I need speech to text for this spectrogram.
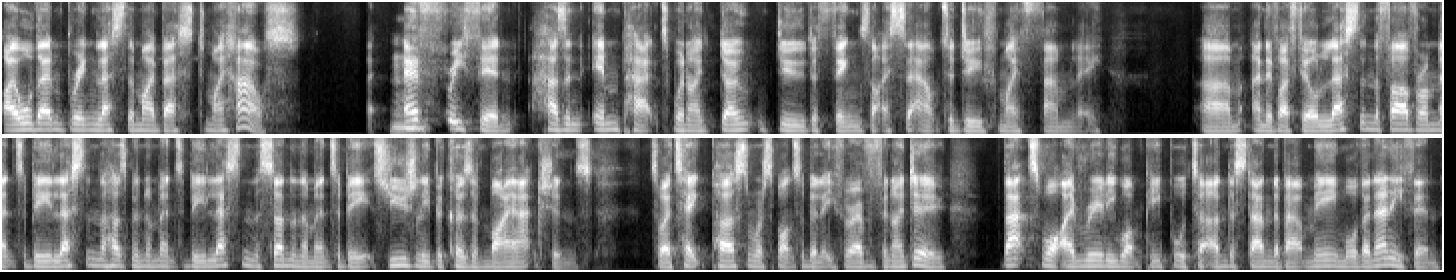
I will then bring less than my best to my house. Mm. Everything has an impact when I don't do the things that I set out to do for my family. Um, and if I feel less than the father I'm meant to be, less than the husband I'm meant to be, less than the son I'm meant to be, it's usually because of my actions. So I take personal responsibility for everything I do. That's what I really want people to understand about me more than anything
